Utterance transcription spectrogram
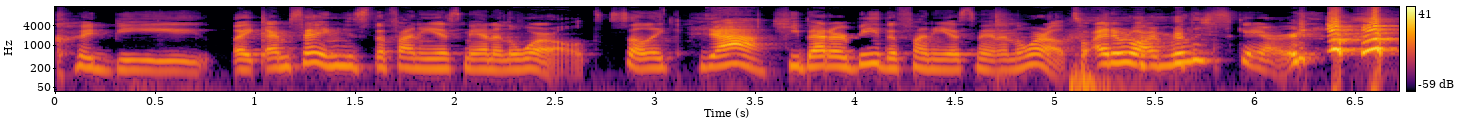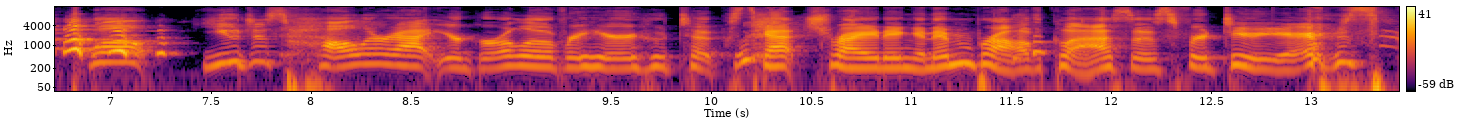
could be like I'm saying he's the funniest man in the world. So like Yeah. he better be the funniest man in the world. So I don't know, I'm really scared. Well, you just holler at your girl over here who took sketch writing and improv classes for two years.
